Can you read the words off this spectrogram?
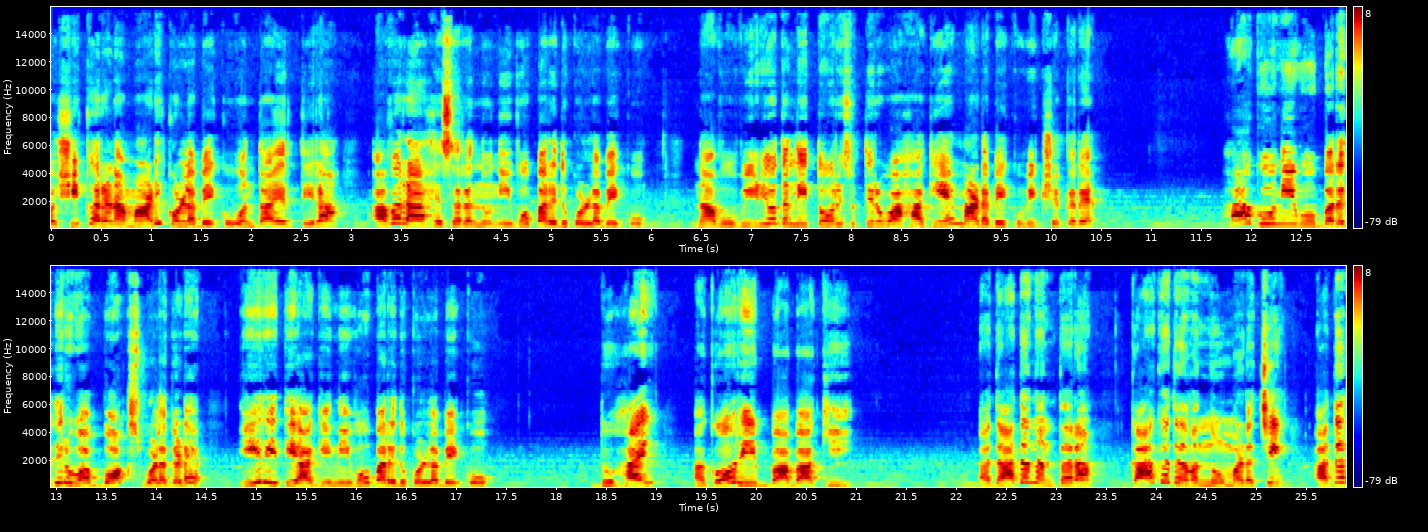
ವಶೀಕರಣ ಮಾಡಿಕೊಳ್ಳಬೇಕು ಅಂತ ಇರ್ತೀರಾ, ಅವರ ಹೆಸರನ್ನು ನೀವು ಬರೆದುಕೊಳ್ಳಬೇಕು. ನಾವು ವಿಡಿಯೋದಲ್ಲಿ ತೋರಿಸುತ್ತಿರುವ ಹಾಗೆಯೇ ಮಾಡಬೇಕು ವೀಕ್ಷಕರೇ. ಹಾಗೂ ನೀವು ಬರೆದಿರುವ ಬಾಕ್ಸ್ ಒಳಗಡೆ ಈ ರೀತಿಯಾಗಿ ನೀವು ಬರೆದುಕೊಳ್ಳಬೇಕು. ದುಹೈ ಅಗೋರಿ ಬಾಬಾ ಕಿ. ಅದಾದ ನಂತರ ಕಾಗದವನ್ನು ಮಡಚಿ ಅದರ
